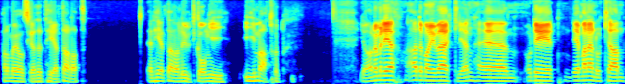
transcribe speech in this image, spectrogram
hade man önskat ett helt annat, en helt annan utgång i, i matchen. Ja, men det hade man ju verkligen. Eh, och det, det man ändå kan,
